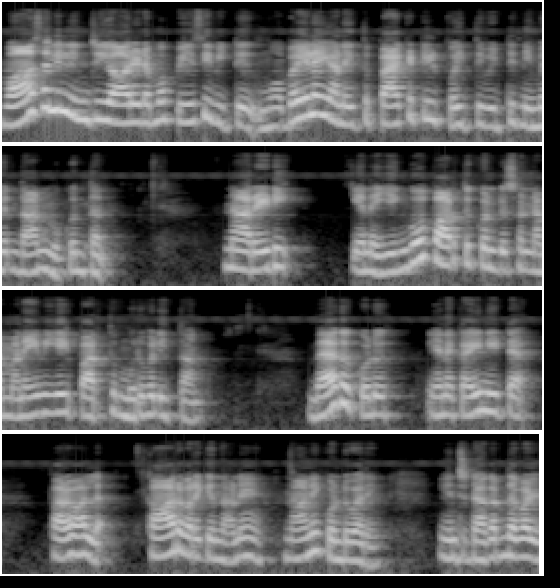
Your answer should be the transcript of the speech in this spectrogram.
வாசலில் இன்று யாரிடமோ பேசிவிட்டு மொபைலை அணைத்து பாக்கெட்டில் வைத்துவிட்டு நிமிர்ந்தான் முகுந்தன். நான் ரெடி என எங்கோ பார்த்து கொண்டு சொன்ன மனைவியை பார்த்து முருவளித்தான் பேகை கொடு என கை நீட்ட. பரவாயில்ல கார் வரைக்கும் தானே நானே கொண்டு வரேன் என்று நகர்ந்தவள்.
